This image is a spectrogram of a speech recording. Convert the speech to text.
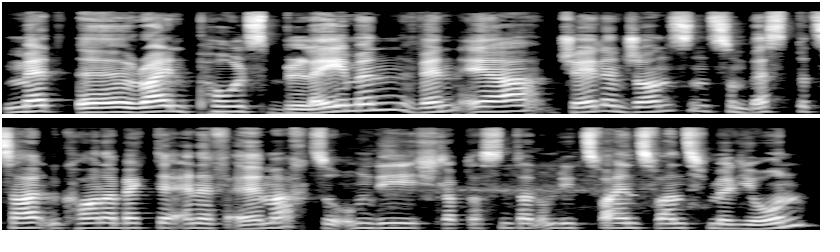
Matt, äh, Ryan Poles blamen, wenn er Jalen Johnson zum bestbezahlten Cornerback der NFL macht? So um die, ich glaube, das sind dann um die 22 Millionen.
